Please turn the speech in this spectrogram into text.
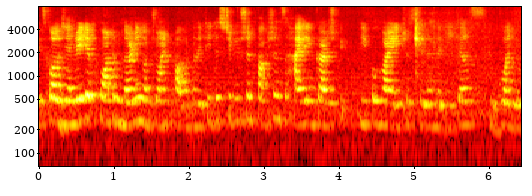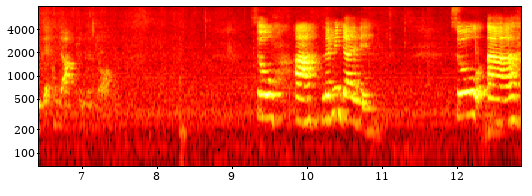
It's called Generative Quantum Learning of Joint Probability Distribution Functions. I highly encourage people who are interested in the details to go and look at it after the talk. So uh, let me dive in. So, uh,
